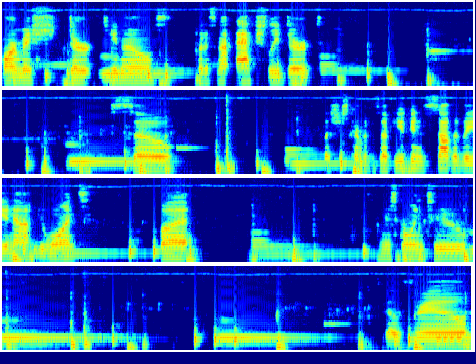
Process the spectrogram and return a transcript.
farmish dirt, you know, but it's not actually dirt. So let's just cover this up. You can stop the video now if you want, but I'm just going to go through.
